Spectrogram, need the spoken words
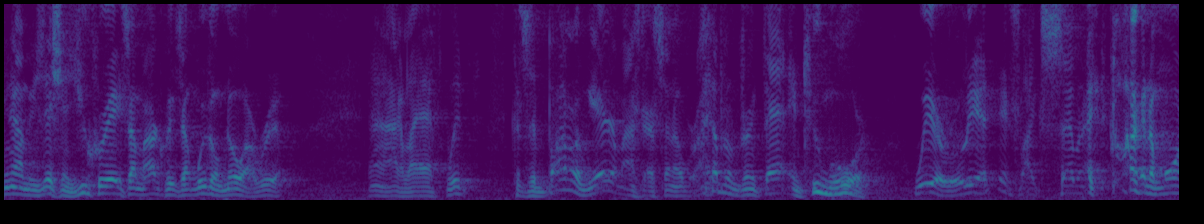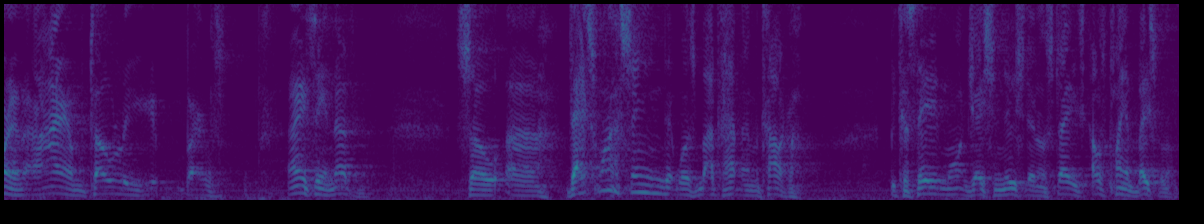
You know, musicians, you create something, I create something, we're gonna know our rip. And I laughed. Because the bottle of Jägermeister I sent over, I helped them drink that and two more. We are lit. It's like seven, eight o'clock in the morning. I am totally, I ain't seeing nothing. So uh, that's when I seen that was about to happen in Metallica. Because they didn't want Jason Newsted on stage. I was playing bass with them.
